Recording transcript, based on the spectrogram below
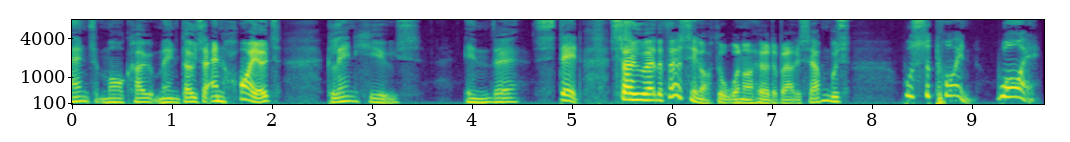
and Marco Mendoza and hired Glenn Hughes in their stead. So uh, the first thing I thought when I heard about this album was, what's the point? Why?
